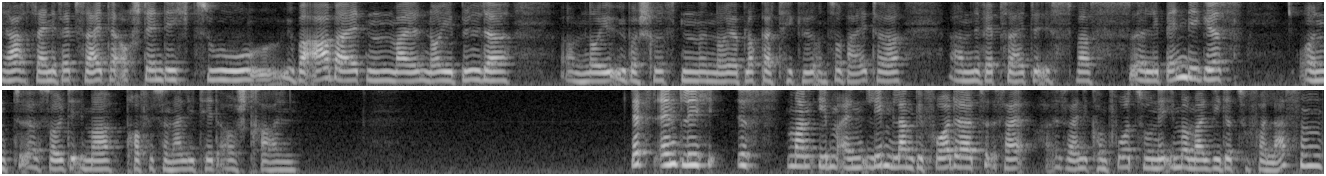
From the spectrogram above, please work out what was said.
ja, seine Webseite auch ständig zu überarbeiten, mal neue Bilder, ähm, neue Überschriften, ein neuer Blogartikel und so weiter. Ähm, eine Webseite ist was äh, Lebendiges und äh, sollte immer Professionalität ausstrahlen. Letztendlich ist man eben ein Leben lang gefordert, seine Komfortzone immer mal wieder zu verlassen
